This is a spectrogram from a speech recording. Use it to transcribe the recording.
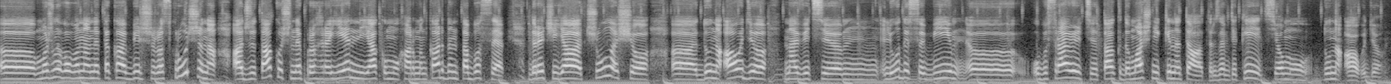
Е, Можливо, вона не така більш розкручена, адже також не програє ніякому Harman Kardon та Bose. До речі, я чула, що е, Duna Audio навіть ем, люди собі обустраюють так домашній кінотеатр завдяки цьому Duna Audio.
